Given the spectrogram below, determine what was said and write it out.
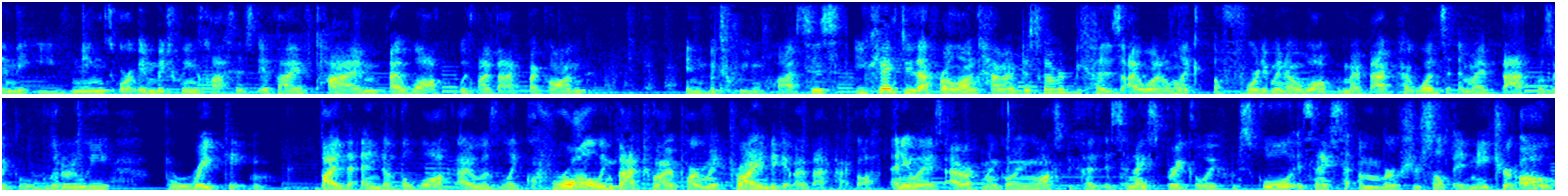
in the evenings or in between classes. If I have time, I walk with my backpack on in between classes. You can't do that for a long time, I've discovered, because I went on like a 40 minute walk with my backpack once and my back was like literally breaking by the end of the walk, I was like crawling back to my apartment trying to get my backpack off. Anyways, I recommend going walks because it's a nice break away from school. It's nice to immerse yourself in nature. Oh,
